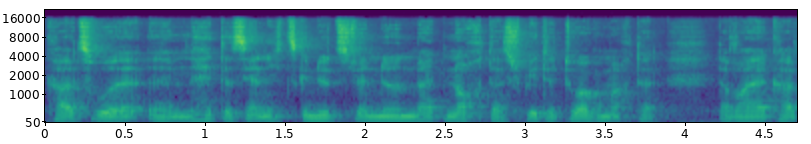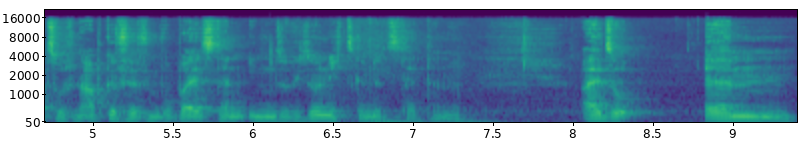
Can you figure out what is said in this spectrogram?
Karlsruhe ähm, hätte es ja nichts genützt, wenn Nürnberg noch das späte Tor gemacht hat. Da war ja Karlsruhe schon abgepfiffen, wobei es dann ihnen sowieso nichts genützt hätte. Ne? Also, ähm,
